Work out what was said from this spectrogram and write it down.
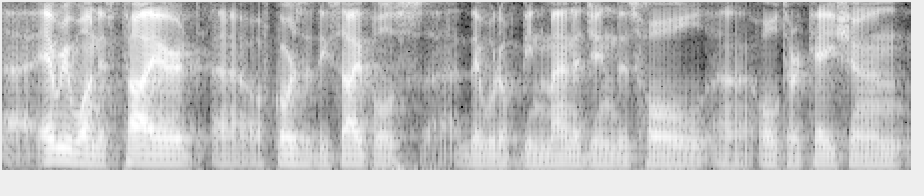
uh, everyone is tired. Uh, of course, the disciples, uh, they would have been managing this whole uh, altercation.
